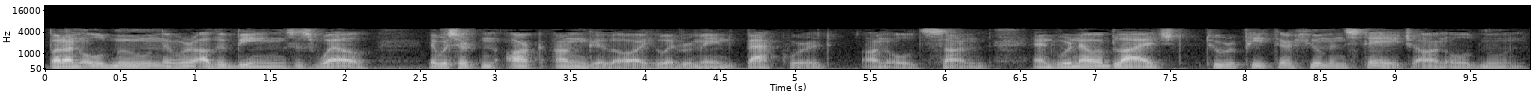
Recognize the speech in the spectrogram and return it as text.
But on Old Moon there were other beings as well. There were certain archangeloi who had remained backward on Old Sun and were now obliged to repeat their human stage on Old Moon.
